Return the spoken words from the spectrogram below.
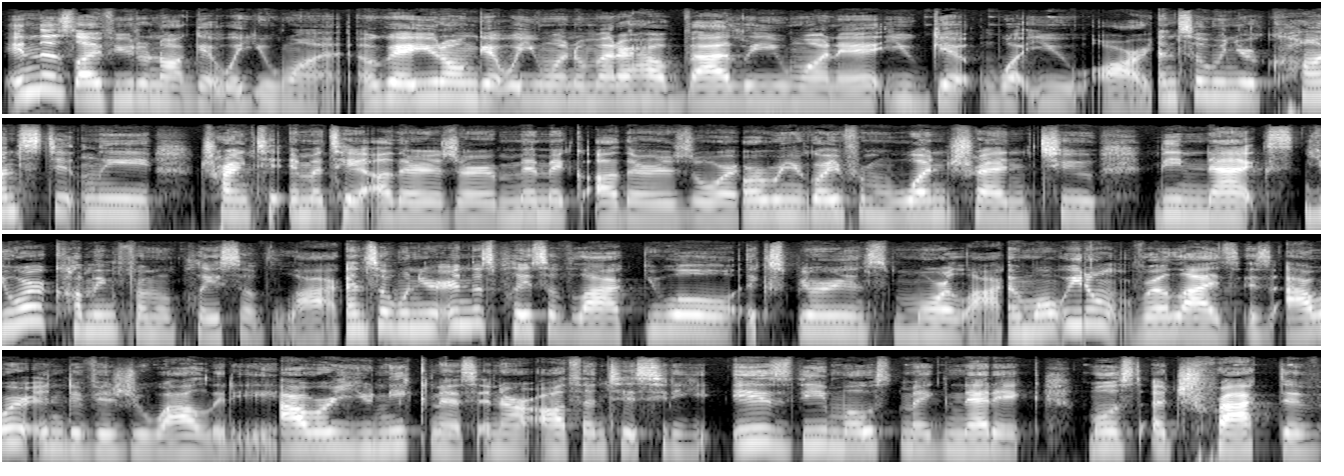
In this life, you do not get what you want. Okay, you don't get what you want no matter how badly you want it. You get what you are. And so when you're constantly trying to imitate others or mimic others or or when you're going from one trend to the next, you are coming from a place of lack. And so when you're in this place of lack, you will experience more lack. And what we don't realize is our individuality, our uniqueness and our authenticity is the most magnetic, most attractive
